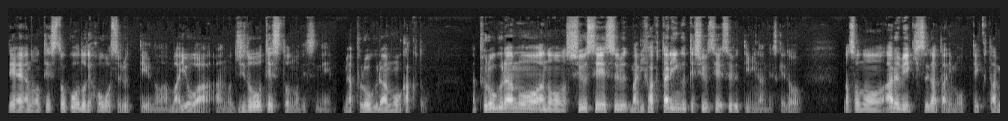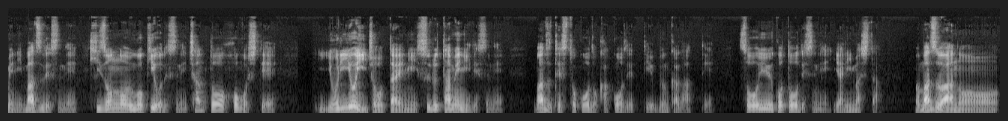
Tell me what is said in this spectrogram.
であのテストコードで保護するっていうのは、まあ、要はあの自動テストのですね、まあ、プログラムを書くと。プログラムをあの修正する、まあ、リファクタリングって修正するって意味なんですけど、まあ、そのあるべき姿に持っていくためにまずですね既存の動きをですねちゃんと保護してより良い状態にするためにですねまずテストコード書こうぜっていう文化があってそういうことをですねやりました。まあまずはあの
